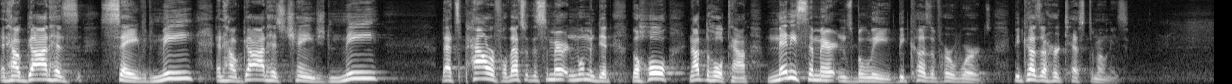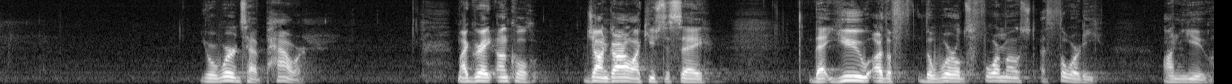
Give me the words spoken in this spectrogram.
and how God has saved me and how God has changed me, that's powerful. That's what the Samaritan woman did. The whole, not the whole town, many Samaritans believed because of her words, because of her testimonies. Your words have power. My great uncle John Garlock used to say that you are the, the world's foremost authority on you.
